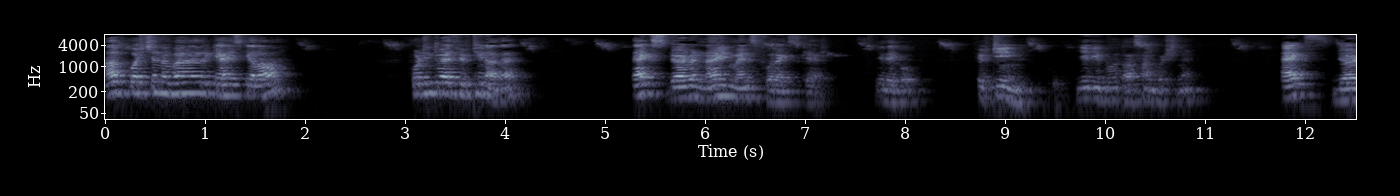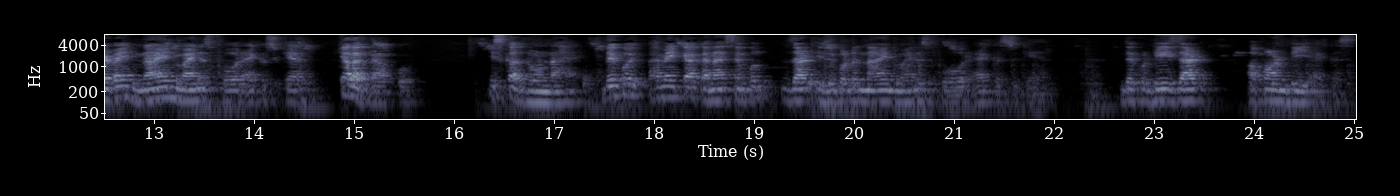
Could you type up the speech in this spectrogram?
अब क्वेश्चन नंबर क्या है इसके अलावा? फोर्टीन के बाद आता है। X divide by nine minus four x square ये देखो फिफ्टीन ये भी बहुत आसान क्वेश्चन है। X divide by nine minus four x square क्या लगता है आपको? इसका ढूंढना है। देखो, हमें क्या करना है? Simple z is equal to nine minus four x square देखो d z upon d x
